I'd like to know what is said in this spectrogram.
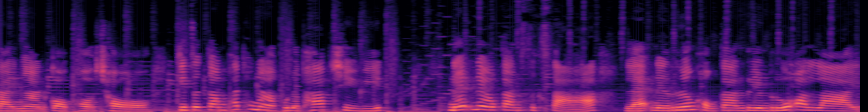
รายงานกพช กิจกรรมพัฒนาคุณภาพชีวิต แนะแนวการศึกษา และในเรื่องของการเรียนรู้ออนไลน์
